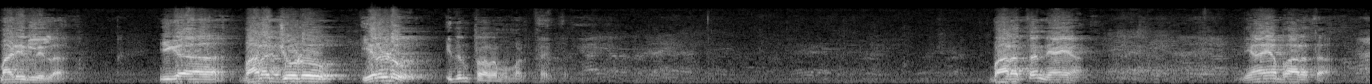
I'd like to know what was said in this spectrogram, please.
ಮಾಡಿರಲಿಲ್ಲ. ಈಗ ಭಾರತ್ ಜೋಡೋ ಎರಡು ಇದನ್ನು ಪ್ರಾರಂಭ ಮಾಡ್ತಾ ಇದ್ದಾರೆ. ಭಾರತ ನ್ಯಾಯ. ನ್ಯಾಯ ಭಾರತ ಆ?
